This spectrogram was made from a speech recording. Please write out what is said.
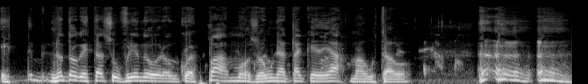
Este, noto que estás sufriendo broncoespasmos o un ataque de asma, Gustavo.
